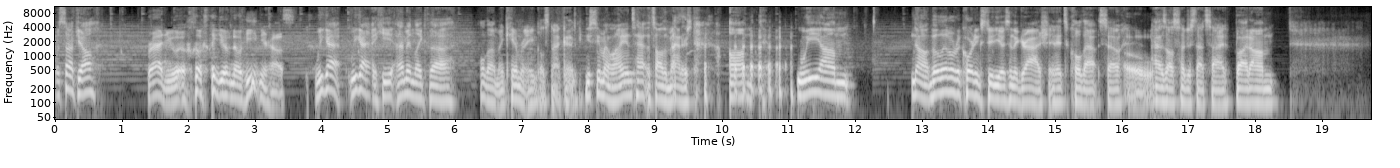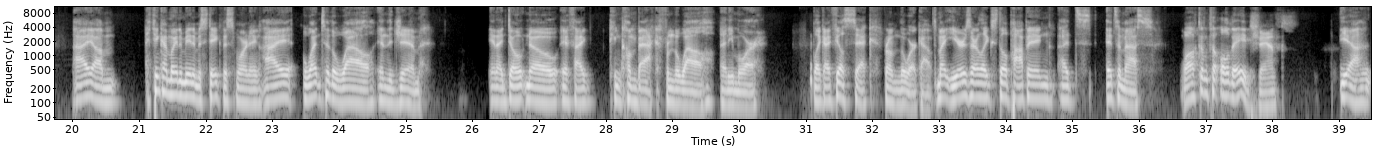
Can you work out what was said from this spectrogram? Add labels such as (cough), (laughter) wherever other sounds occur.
What's up, y'all? Brad, you (laughs) look like you have no heat in your house. We got we got heat. I'm in like the hold on, my camera angle's not good. Can you see my lion's hat? That's all that matters. (laughs) um we um no, the little recording studio is in the garage and it's cold out, so Oh. I was also just outside. But um I um I think I might have made a mistake this morning. I went to the well in the gym and I don't know if I can come back from the well anymore. Like I feel sick from the workout. My ears are like still popping. It's it's a mess. Welcome to old age, Shan. Yeah.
